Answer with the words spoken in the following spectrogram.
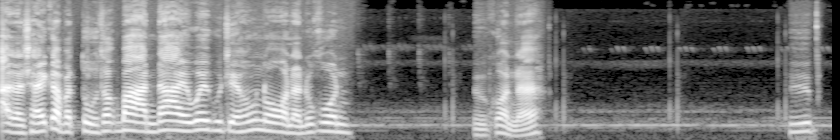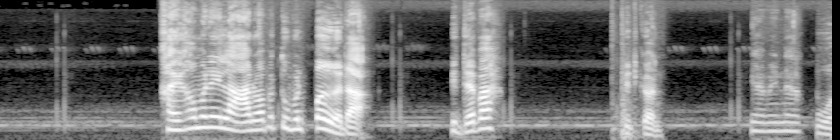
อาจจะใช้กับประตูสักบานได้เว้ยกุญแจห้องนอนนะทุกคนดูก่อนนะยึบใครเข้ามาในร้านวะประตูมันเปิดอะปิดได้ปะปิดก่อนเนี่ยไม่น่ากลัว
